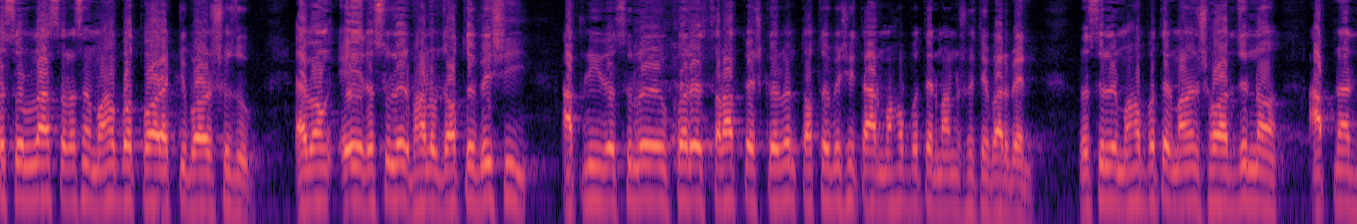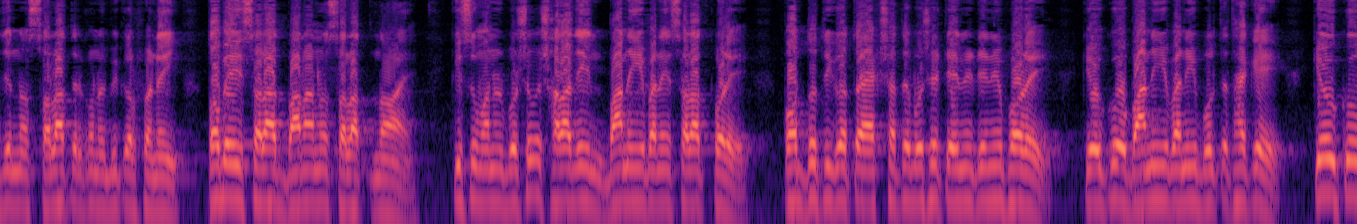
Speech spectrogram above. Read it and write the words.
রসুল্লাহ সাল্লাহ মহব্বত পাওয়ার একটি বড় সুযোগ এবং এই রসুলের ভালো যত বেশি আপনি রসুলের উপরে সলাৎ পেশ করবেন, তত বেশি তার মহব্বতের মানুষ হতে পারবেন। রসুলের মহব্বতের মানুষ হওয়ার জন্য আপনার জন্য সলাতের কোনো বিকল্প নেই। তবে এই সলাৎ বানানো সলাৎ নয়। কিছু মানুষ বসে সারাদিন বানিয়ে বানিয়ে সালাত পড়ে, পদ্ধতিগত একসাথে বসে টেনে টেনে পড়ে, কেউ কেউ বানিয়ে বানিয়ে বলতে থাকে, কেউ কেউ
